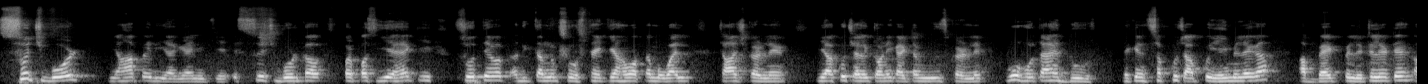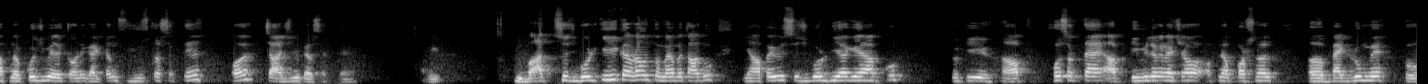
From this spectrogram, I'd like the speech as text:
स्विच बोर्ड यहाँ पे दिया गया नीचे। इस स्विच बोर्ड का पर्पस ये है कि सोते वक्त अधिकतर हम लोग सोचते हैं कि हम अपना मोबाइल चार्ज कर लें या कुछ इलेक्ट्रॉनिक आइटम यूज़ कर लें, वो होता है दूर। लेकिन सब कुछ आपको यही मिलेगा। आप बेड पे लेटे लेटे अपना कुछ भी इलेक्ट्रॉनिक आइटम्स यूज़ कर सकते हैं और चार्ज भी कर सकते हैं। बात स्विच बोर्ड की ही कर रहा हूँ तो मैं बता दूँ, यहाँ पे भी स्विच बोर्ड दिया गया आपको, क्योंकि आप, हो सकता है आप टीवी लगाना चाहो अपना पर्सनल बेडरूम में तो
